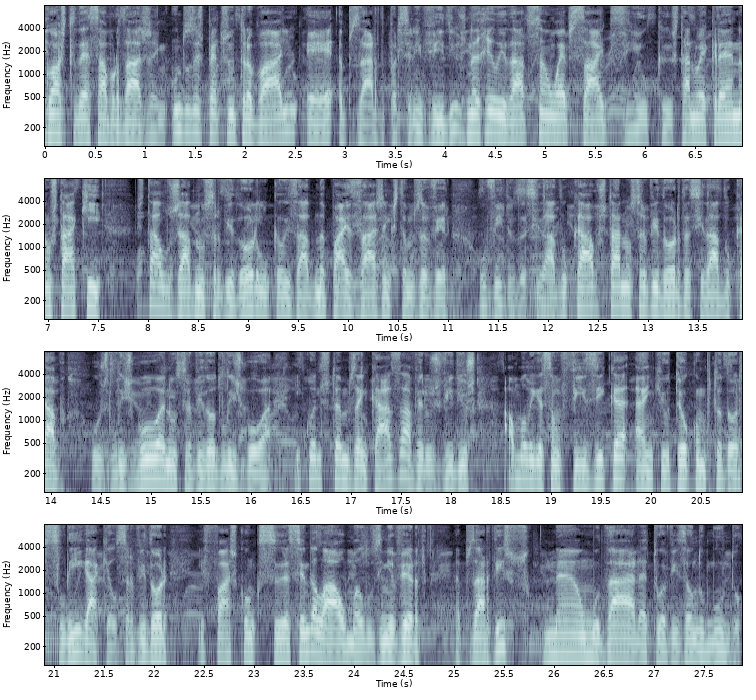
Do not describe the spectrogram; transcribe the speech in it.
Gosto dessa abordagem. Um dos aspectos do trabalho é, apesar de parecerem vídeos, na realidade são websites e o que está no ecrã não está aqui está alojado num servidor localizado na paisagem que estamos a ver. O vídeo da cidade do Cabo está num servidor da cidade do Cabo, os de Lisboa num servidor de Lisboa. E quando estamos em casa a ver os vídeos, há uma ligação física em que o teu computador se liga àquele servidor e faz com que se acenda lá uma luzinha verde. Apesar disso, não mudar a tua visão do mundo.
